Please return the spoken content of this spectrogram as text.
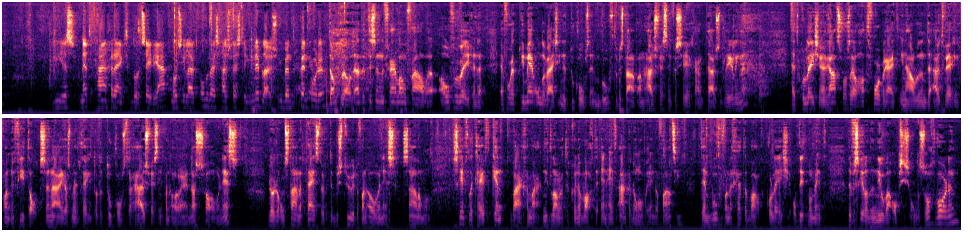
Die is net aangereikt door het CDA. Motie luidt onderwijshuisvesting. Meneer Bluis, u bent de penvoerder. Dank u wel. Ja, het is een vrij lang verhaal. Uh, overwegende. Er voor het primair onderwijs in de toekomst een behoefte bestaat aan huisvesting van circa 1000 leerlingen. Het college een raadsvoorstel had voorbereid inhoudende de uitwerking van een viertal scenario's met betrekking tot de toekomstige huisvesting van Oranje Nassenschool ONS door de ontstaande tijdsdruk de bestuurder van ONS, Salomon, schriftelijk heeft kenbaar gemaakt niet langer te kunnen wachten en heeft aangedongen op renovatie. Ten behoeve van de Getterbach College op dit moment de verschillende nieuwbouwopties onderzocht worden.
